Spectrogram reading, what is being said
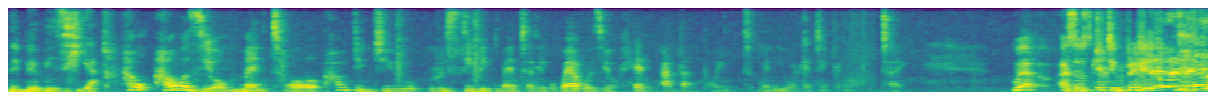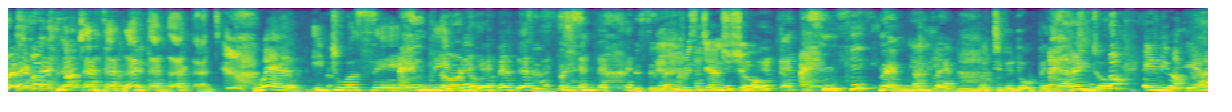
the baby's here. How how was your mental? How did you receive it mentally? Where was your head at that point when you were getting pregnant with Ty? Well, as I was getting pregnant. Not as you were getting pregnant. well, it was. Uh, No, no. This is this is a Christian show. I mean, I mean, like will not even open that door. Anyway, yeah.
